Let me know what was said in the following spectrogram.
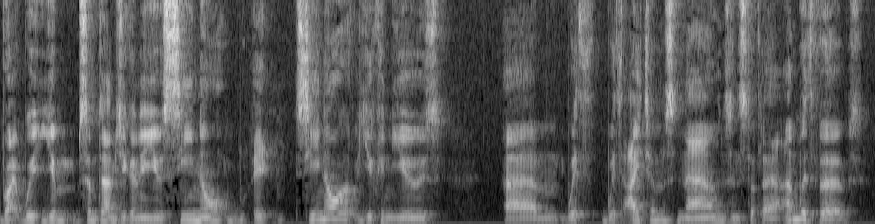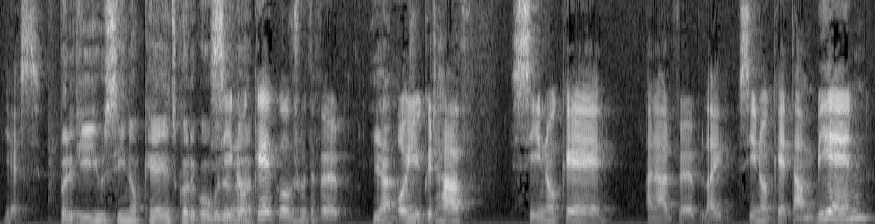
right, we, you sometimes you're going to use sino. It, sino you can use um, with with items, nouns, and stuff like that, and with verbs. Yes. But if you use sino que, it's got to go with a Sino verb. que goes with a verb. Yeah. Or you could have sino que, an adverb like sino que también,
